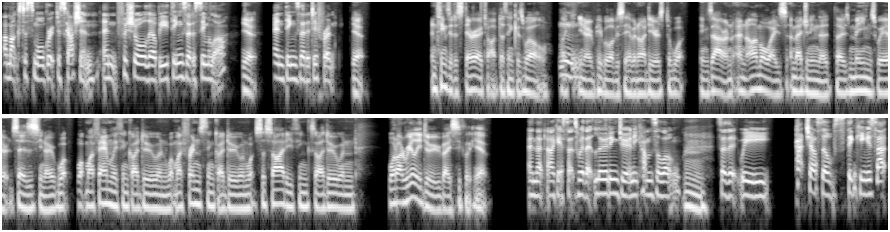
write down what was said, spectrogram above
amongst a small group discussion. And for sure there'll be things that are similar. Yeah. And things that are different. And things that are stereotyped, I think, as well. Like, Mm. you know, people obviously have an idea as to what things are. And, and I'm always imagining the, those memes where it says, you know, what, what my family think I do and what my friends think I do and what society thinks I do and what I really do, basically. Yeah. And that I guess that's where that learning journey comes along. Mm. so that we catch ourselves thinking, is that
